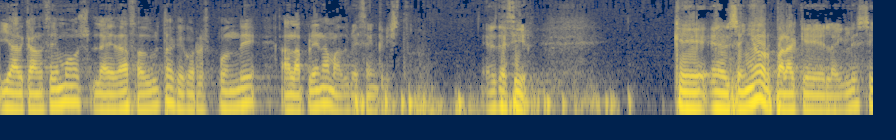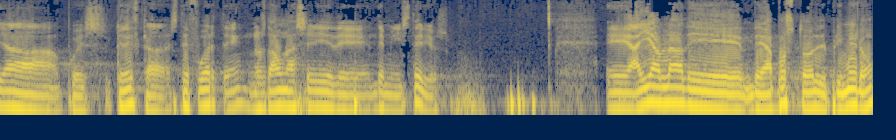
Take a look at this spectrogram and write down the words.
y alcancemos la edad adulta que corresponde a la plena madurez en Cristo. Es decir, que el Señor, para que la Iglesia pues crezca, esté fuerte, nos da una serie de, ministerios. Eh, ahí habla de, de, apóstol, el primero,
